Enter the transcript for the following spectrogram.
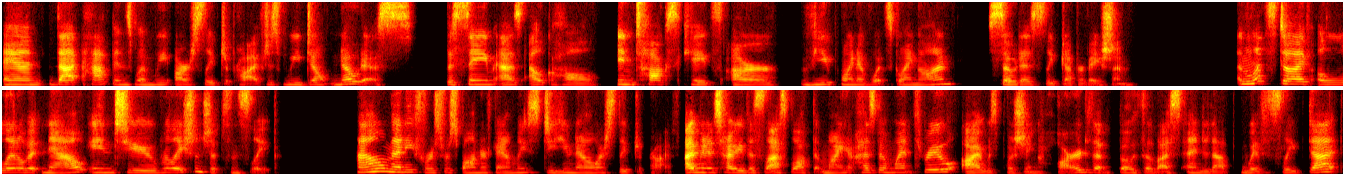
And that happens when we are sleep deprived, is we don't notice the same as alcohol intoxicates our viewpoint of what's going on. So does sleep deprivation. And let's dive a little bit now into relationships and sleep. How many first responder families do you know are sleep deprived? I'm going to tell you this last block that my husband went through. I was pushing hard that both of us ended up with sleep debt,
